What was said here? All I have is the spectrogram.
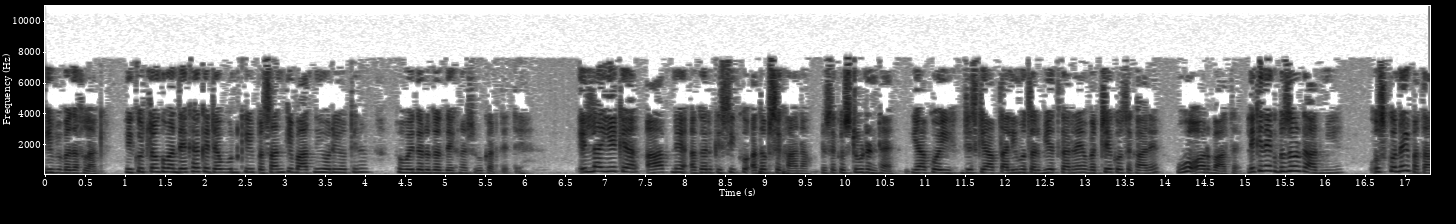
یہ بھی بد اخلاقی۔ یہ کچھ لوگوں کو میں نے دیکھا کہ جب ان کی پسند کی بات نہیں ہو رہی ہوتی نا، تو وہ ادھر ادھر دیکھنا شروع کر دیتے ہیں۔ اللہ یہ کہ آپ نے اگر کسی کو ادب سکھانا، جیسے کوئی اسٹوڈینٹ ہے، یا کوئی جس کی آپ تعلیم و تربیت کر رہے ہیں، بچے کو سکھا رہے ہیں، وہ اور بات ہے۔ لیکن ایک بزرگ آدمی ہے، اس کو نہیں پتا۔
